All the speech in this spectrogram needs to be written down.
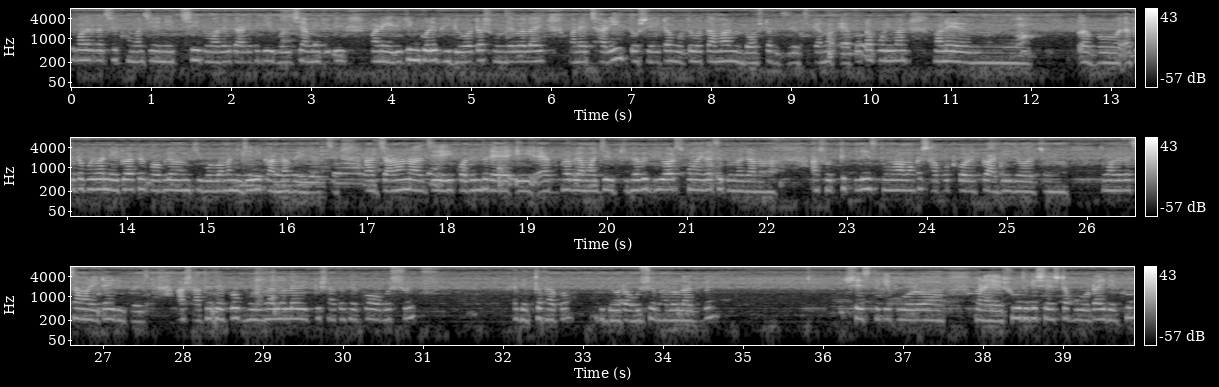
তোমাদের কাছে ক্ষমা চেয়ে নিচ্ছি, তোমাদেরকে আগে থেকেই বলছি, আমি যদি মানে এডিটিং করে ভিডিওটা সন্ধেবেলায় মানে ছাড়ি, তো সেইটা হতে হতে আমার দশটা বেঁচে যাচ্ছে। কেন? এতটা পরিমাণ মানে এতটা পরিমাণ নেটওয়ার্কের প্রবলেম আমি কী বলব? আমার নিজেরই কান্না পেয়ে যাচ্ছে। আর জানো না যে এই কদিন ধরে এই একভাবে আমার যে কীভাবে ভিউয়ার্স কমে গেছে তোমরা জানো না। আর সত্যি প্লিজ তোমরা আমাকে সাপোর্ট করো একটু এগিয়ে যাওয়ার জন্য। তোমাদের কাছে আমার এটাই রিকোয়েস্ট আর সাথে থেকো ভুলভাল হলেও একটু সাথে থেকো অবশ্যই। দেখতে থাকো, ভিডিওটা অবশ্যই ভালো লাগবে। শেষ থেকে পুরো মানে শুরু থেকে শেষটা পুরোটাই দেখো।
